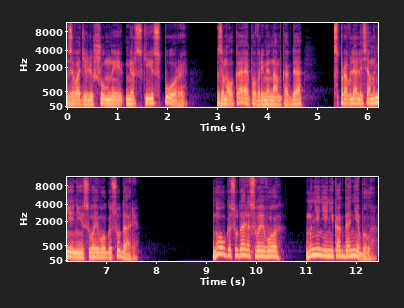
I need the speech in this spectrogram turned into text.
заводили шумные мирские споры, замолкая по временам, когда справлялись о мнении своего государя. Но у государя своего мнения никогда не было.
